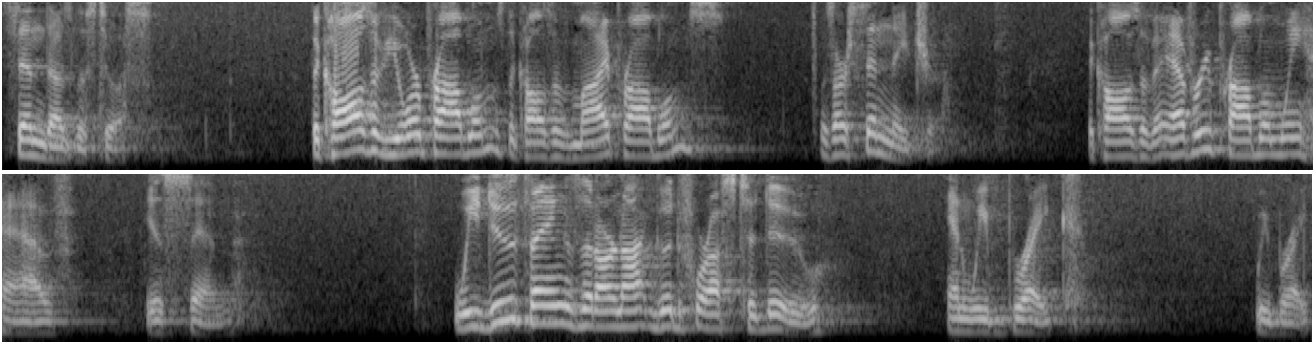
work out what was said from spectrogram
Sin does this to us. The cause of your problems, the cause of my problems, is our sin nature. The cause of every problem we have is sin. We do things that are not good for us to do, and we break. We break.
